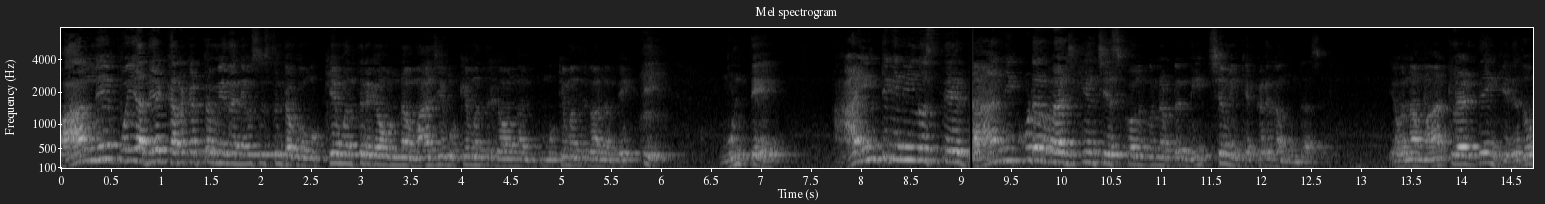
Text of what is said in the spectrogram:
వాళ్ళే పోయి అదే కరకట్ట మీద నివసిస్తుంటే ఒక ముఖ్యమంత్రిగా ఉన్న మాజీ ముఖ్యమంత్రిగా ఉన్న ముఖ్యమంత్రిగా ఉన్న వ్యక్తి ఉంటే ఆ ఇంటికి నీళ్ళు వస్తే దాన్ని కూడా రాజకీయం చేసుకోవాలనుకున్నప్పుడు నిత్యం ఇంకెక్కడైనా ఉందా సార్ ఏమన్నా మాట్లాడితే ఇంకేదేదో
